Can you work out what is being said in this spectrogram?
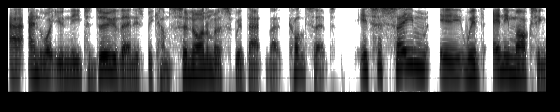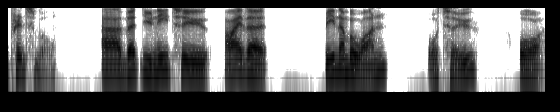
uh, and what you need to do then is become synonymous with that that concept. It's the same with any marketing principle uh, that you need to either be number one or two, or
